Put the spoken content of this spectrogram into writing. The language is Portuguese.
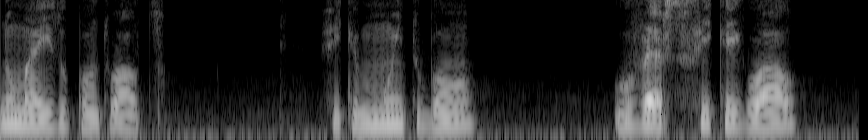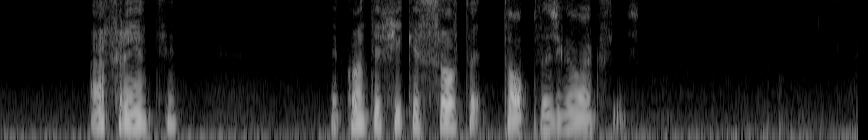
no meio do ponto alto. Fica muito bom. O verso fica igual à frente. A conta fica solta top das galáxias.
